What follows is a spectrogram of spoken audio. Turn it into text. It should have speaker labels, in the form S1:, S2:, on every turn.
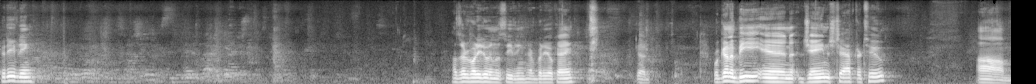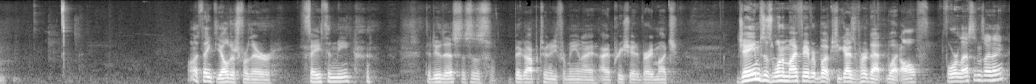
S1: Good evening. How's everybody doing this evening? Everybody okay? Good. We're going to be in James chapter 2. Um, I want to thank the elders for their faith in me to do this. This is big opportunity for me, and I, I appreciate it very much. James is one of my favorite books. You guys have heard that, what, all four lessons, I think?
